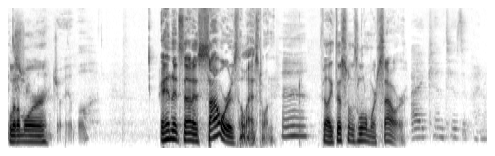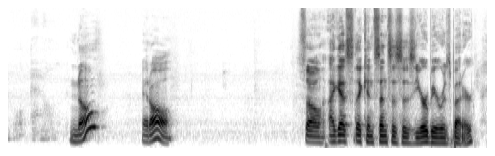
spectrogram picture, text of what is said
A little more- enjoyable. And it's not as sour as the last one. Uh, I feel like this one's a little more sour. I can't taste the pineapple at all. No? At all. So I guess the consensus is your beer was better.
